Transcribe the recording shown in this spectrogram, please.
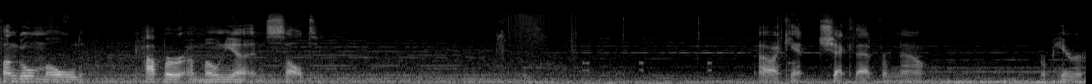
Fungal mold, copper, ammonia, and salt. Oh, I can't check that from now. From here.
